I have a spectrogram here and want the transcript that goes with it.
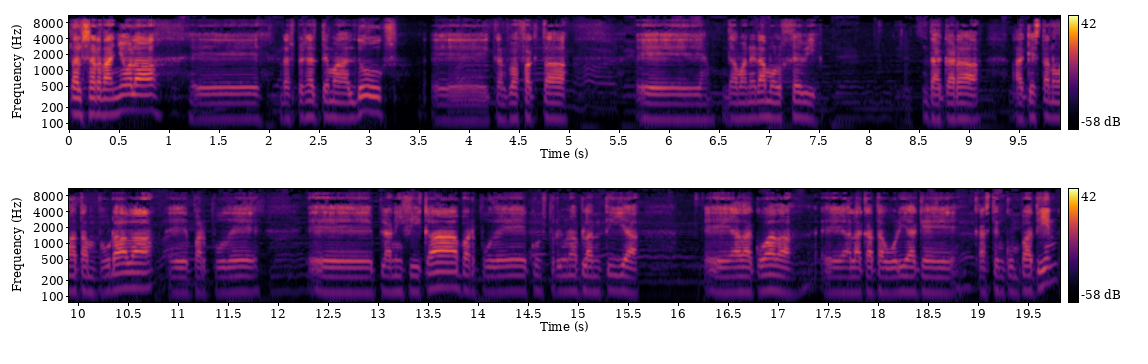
del Cerdanyola, eh, després el tema del Dux, eh, que ens va afectar eh, de manera molt heavy de cara a aquesta nova temporada eh, per poder eh, planificar, per poder construir una plantilla eh, adequada eh, a la categoria que, que estem competint.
